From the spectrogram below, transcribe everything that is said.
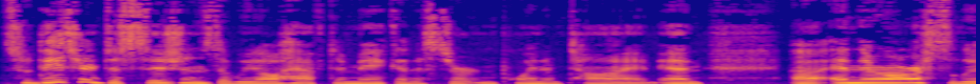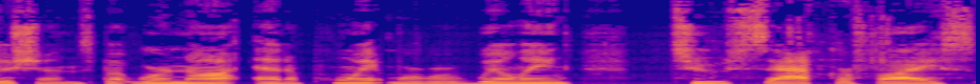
so these are decisions that we all have to make at a certain point of time, and uh, and there are solutions, but we're not at a point where we're willing to sacrifice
